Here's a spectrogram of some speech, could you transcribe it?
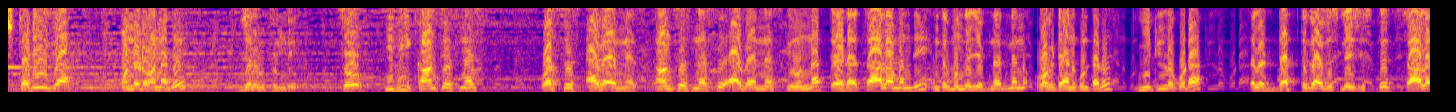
స్టడీగా ఉండడం అన్నది జరుగుతుంది. సో ఇది కాన్షియస్నెస్ వర్సెస్ అవేర్నెస్. కాన్షియస్నెస్ అవేర్నెస్కి ఉన్న తేడా. చాలా మంది ఇంతకు ముందే చెప్పినట్టు నేను ఒకటే అనుకుంటారు. వీటిల్లో కూడా చాలా డెప్త్గా విశ్లేషిస్తే చాలా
